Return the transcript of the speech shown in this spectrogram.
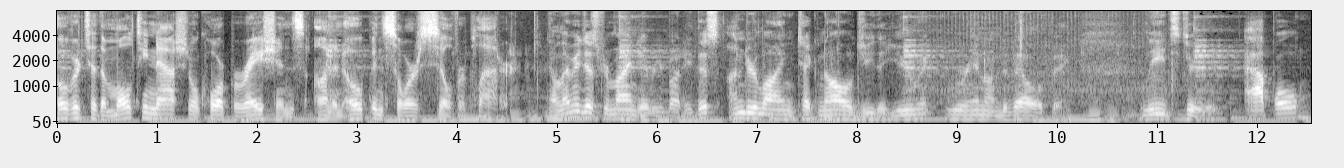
over to the multinational corporations on an open source silver platter. Now, let me just remind everybody this underlying technology that you were in on developing leads to Apple,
